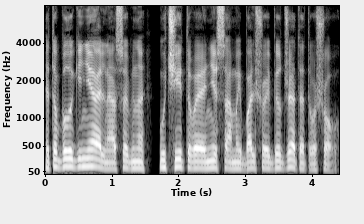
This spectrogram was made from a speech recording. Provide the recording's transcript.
Это было гениально, особенно учитывая не самый большой бюджет этого шоу.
